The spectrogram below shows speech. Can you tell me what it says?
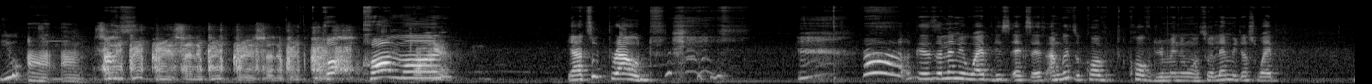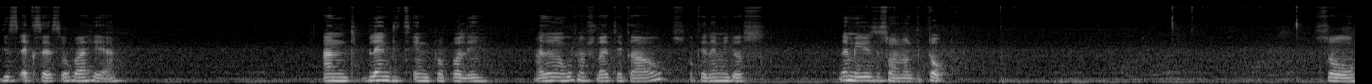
you are an ass Celebrate grace, celebrate grace, celebrate grace. Co- come on. You are too proud. ah, okay, so let me wipe this excess. I'm going to curve, curve the remaining one. So let me just wipe this excess over here and blend it in properly. I don't know which one should I take out. Okay, let me just let me use this one on the top. So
